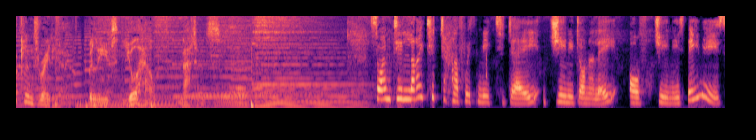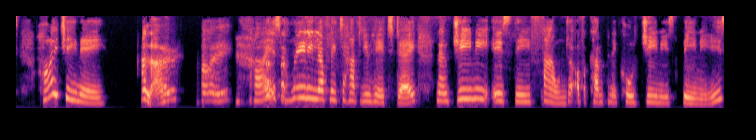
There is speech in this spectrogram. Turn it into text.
Brooklands Radio believes your health matters. So I'm delighted to have with me today Jeannie Donnelly of Jeannie's Beanies. Hi, Jeannie. Hello. Hi. Hi, it's really lovely to have you here today. Now, Jeannie is the founder of a company called Jeannie's Beanies,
